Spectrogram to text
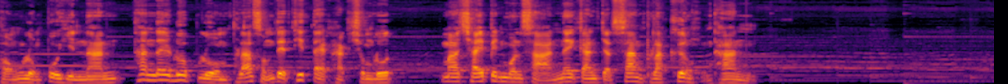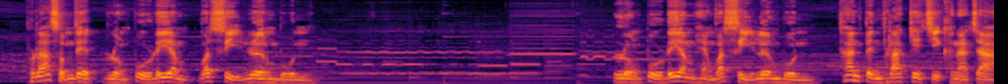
ของหลวงปู่หินนั้น ท่านได้รวบรวมพระสมเด็จที่แตกหักชำรุดมาใช้เป็นมวลสารในการจัดสร้างพระเครื่องของท่าน พระสมเด็จหลวงปู่เลี่ยม วัดศรีเรืองบุญ หลวงปู่เลี่ยมแห่งวัดศรีเรืองบุญ ท่านเป็นพระเกจิคณาจา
